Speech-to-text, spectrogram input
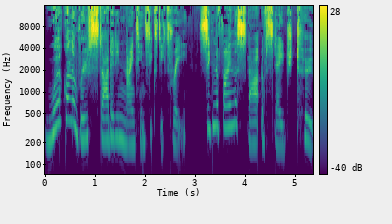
Work on the roof started in 1963, signifying the start of Stage 2.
